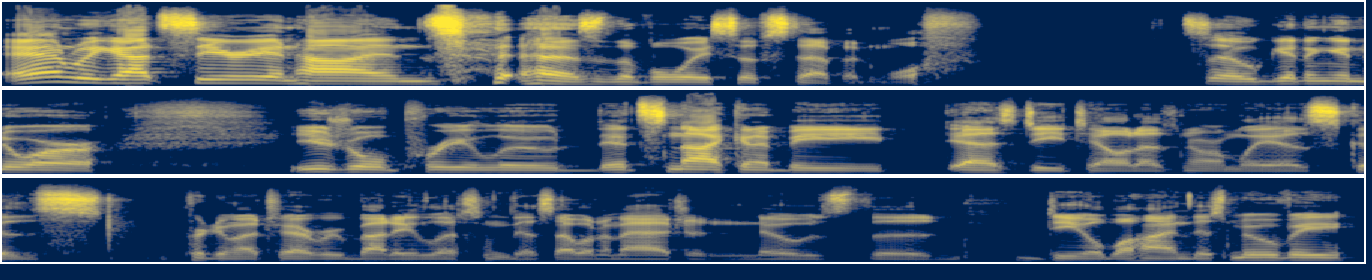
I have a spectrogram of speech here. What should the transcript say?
And we got Ciarán Hinds as the voice of Steppenwolf. So, getting into our usual prelude, it's not going to be as detailed as normally is because pretty much everybody listening to this, I would imagine, knows the deal behind this movie.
